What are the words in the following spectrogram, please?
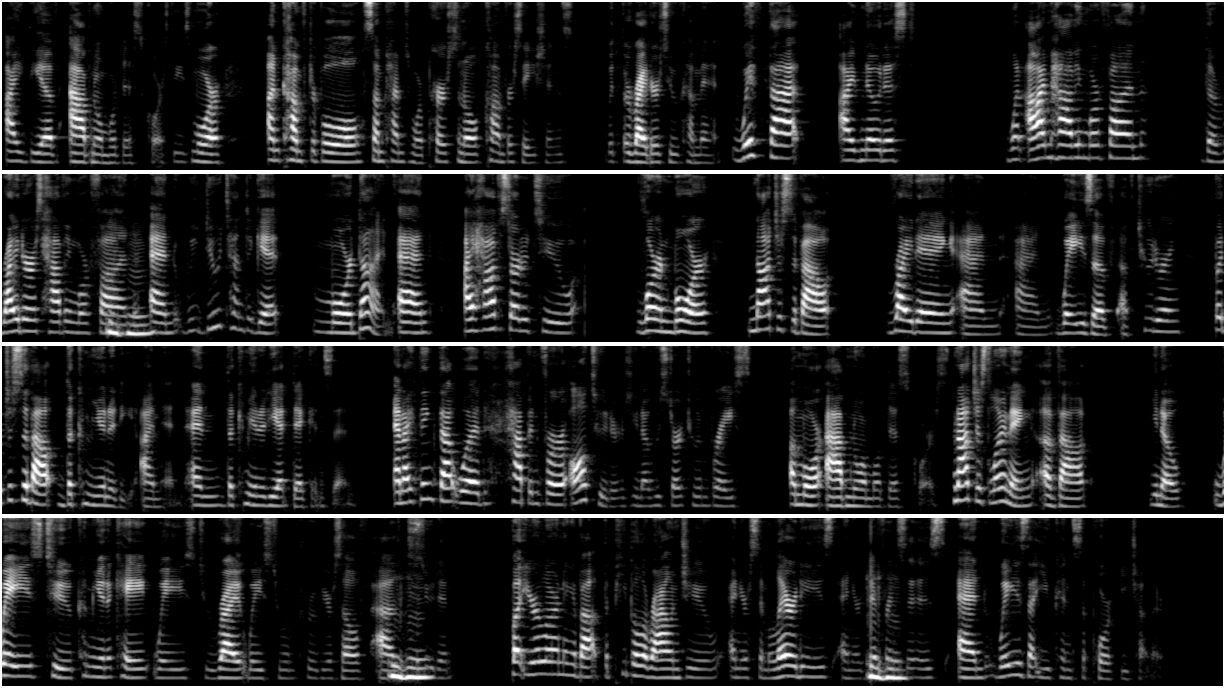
idea of abnormal discourse, these more uncomfortable, sometimes more personal conversations with the writers who come in. With that, I've noticed when I'm having more fun, the writers having more fun, mm-hmm. and we do tend to get more done. And I have started to learn more, not just about writing and and ways of, of tutoring, but just about the community I'm in and the community at Dickinson. And I think that would happen for all tutors, you know, who start to embrace a more abnormal discourse. Not just learning about, you know, ways to communicate, ways to write, ways to improve yourself as mm-hmm. a student, but you're learning about the people around you and your similarities and your mm-hmm. differences mm-hmm. and ways that you can support each other.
